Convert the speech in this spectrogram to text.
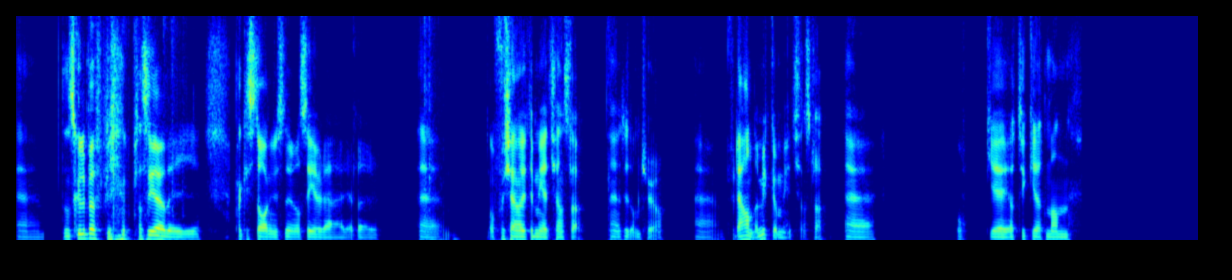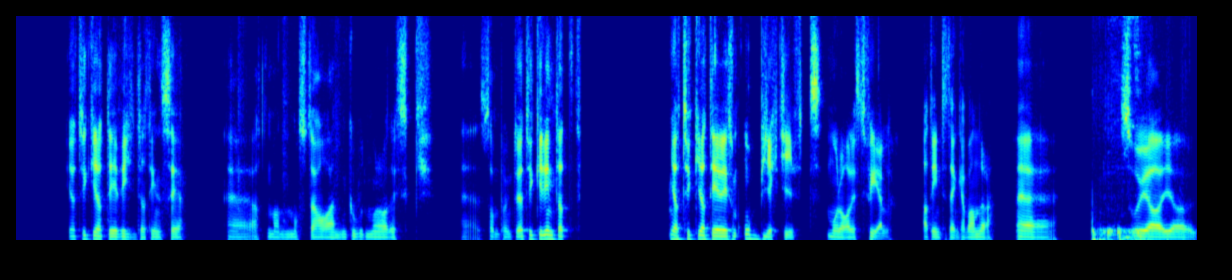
Eh, de skulle behövt bli placerade i Pakistan just nu och se hur det är eller eh, och få känna lite medkänsla eh, till dem tror jag. Eh, för det handlar mycket om medkänsla. Eh, och eh, jag tycker att man jag tycker att det är viktigt att inse eh, att man måste ha en god moralisk eh, ståndpunkt. Och jag tycker inte att jag tycker att det är liksom objektivt moraliskt fel att inte tänka på andra. Eh, så jag, jag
